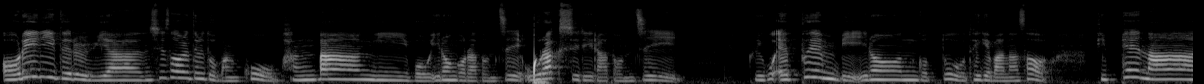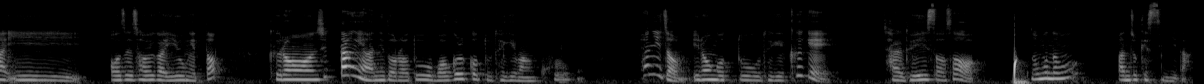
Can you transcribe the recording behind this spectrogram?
어린이들을 위한 시설들도 많고 방방이 뭐 이런 거라든지 오락실이라든지 그리고 F&B 이런 것도 되게 많아서 뷔페나 이 어제 저희가 이용했던 그런 식당이 아니더라도 먹을 것도 되게 많고 편의점 이런 것도 되게 크게 잘 돼 있어서 너무너무 만족했습니다.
